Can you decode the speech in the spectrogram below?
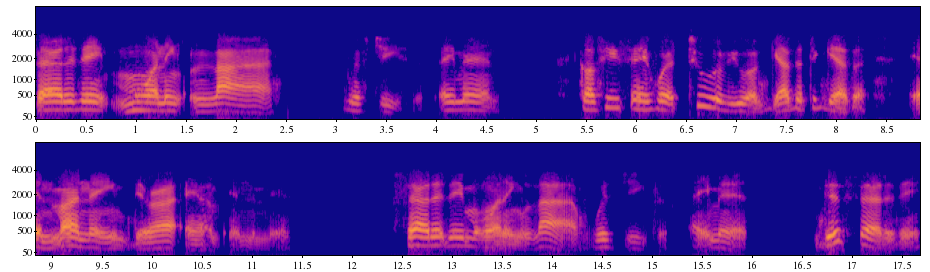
Saturday morning live with Jesus. Amen. Because he said, Where two of you are gathered together in my name, there I am in the midst. Saturday morning live with Jesus. Amen. This Saturday,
